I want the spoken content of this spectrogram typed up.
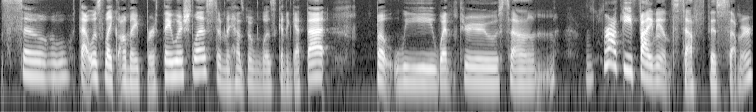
so that was like on my birthday wish list, and my husband was going to get that. But we went through some rocky finance stuff this summer,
